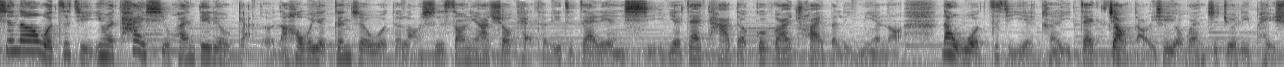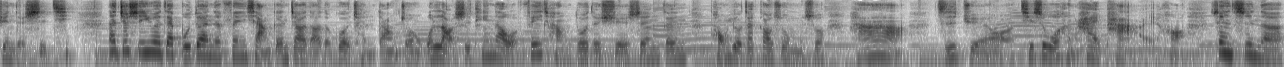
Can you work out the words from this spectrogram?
其实呢，我自己因为太喜欢第六感了，然后我也跟着我的老师 Sonia Showcat 一直在练习，也在他的 Good Vibe Tribe 里面呢。那我自己也可以在教导一些有关直觉力培训的事情。那就是因为在不断的分享跟教导的过程当中，我老是听到我非常多的学生跟朋友在告诉我们说：“哈，直觉哦，其实我很害怕哎哈。”甚至呢，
